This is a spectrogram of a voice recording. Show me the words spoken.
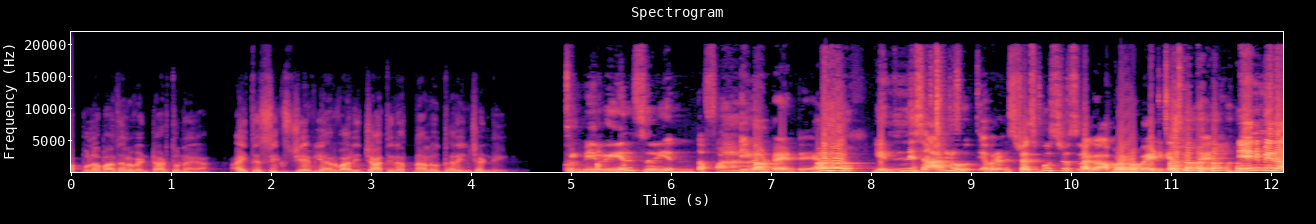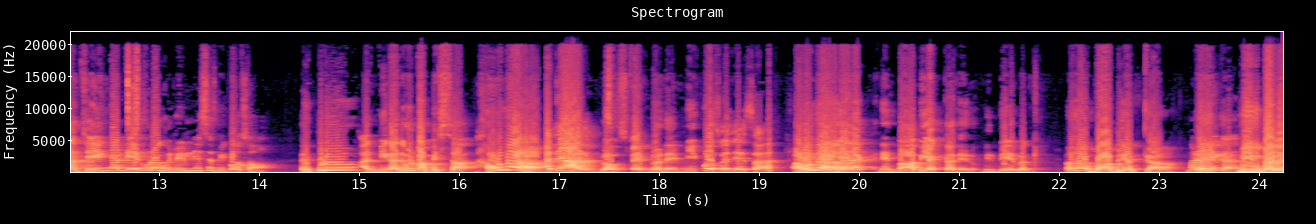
అప్పుల బాధలు వెంటాడుతున్నాయా? అయితే సిక్స్ జేవిఆర్ వారి జాతిరత్నాలు ధరించండి. అసలు మీ రీల్స్ ఎంత ఫన్నీగా ఉంటాయంటే ఎన్నిసార్లు ఎవరైనా స్ట్రెస్ బూస్టర్స్ లాగా అప్పుడప్పుడు బయటికి వెళ్తుంటే నేను మీరు అది చేయంగా నేను కూడా రీల్ చేశాను మీకోసం. ఎప్పుడు? అది మీకు అది కూడా పంపిస్తా. అవునా? అదే బ్లౌజ్ టైం లోనే మీకోసం చేసా అవునా? నేను బాబీ అక్క నేను. మీరు బేబీ అక్క. బాబీ అక్క. మీకు భలే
